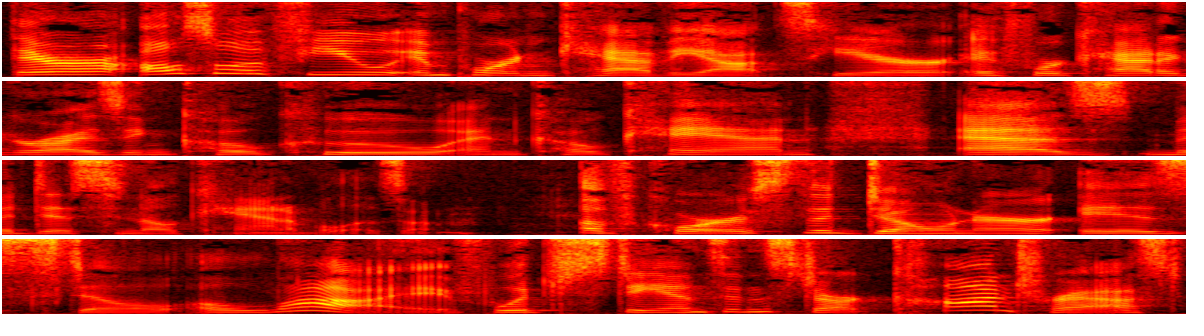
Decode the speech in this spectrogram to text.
There are also a few important caveats here if we're categorizing koku and kokan as medicinal cannibalism. Of course, the donor is still alive, which stands in stark contrast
